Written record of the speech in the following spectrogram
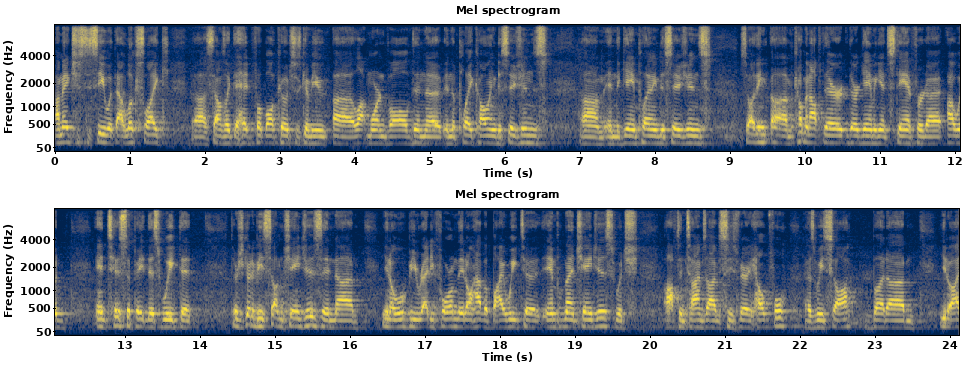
I'm anxious to see what that looks like. Uh, sounds like the head football coach is going to be uh, a lot more involved in the in the play calling decisions, um, in the game planning decisions. So I think um, coming off their their game against Stanford, I, I would anticipate this week that there's going to be some changes, and uh, you know we'll be ready for them. They don't have a bye week to implement changes, which oftentimes obviously is very helpful, as we saw. But um, you know, I,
